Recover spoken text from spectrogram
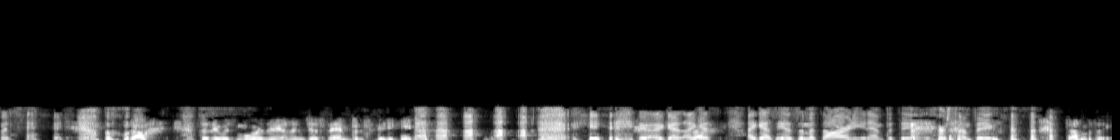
but, but No, so there was more there than just empathy. I guess I guess I guess he has some authority and empathy or something. Something.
